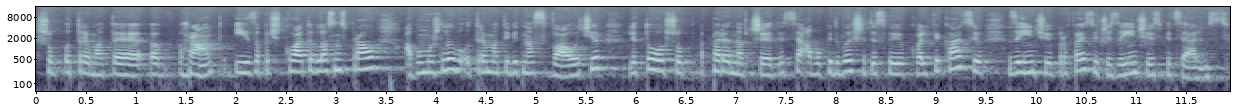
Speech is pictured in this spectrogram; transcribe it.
щоб отримати е, грант і започаткувати власну справу, або можливо отримати від нас ваучер для того, щоб перенавчитися або підвищити свою кваліфікацію за іншою професією чи за іншою спеціальністю.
